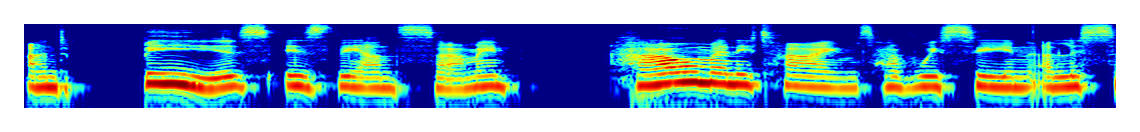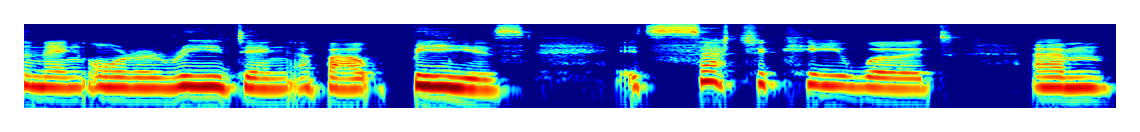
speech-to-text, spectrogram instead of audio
and bees is the answer. I mean, how many times have we seen a listening or a reading about bees? It's such a key word. Um,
